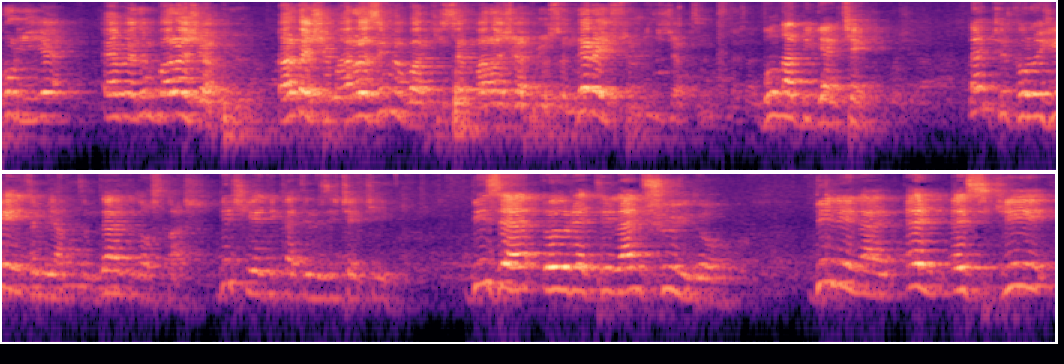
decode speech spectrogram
buraya efendim baraj yapıyor. Kardeşim arazi mi var ki sen baraj yapıyorsun? Nereye sürükleyeceksin? Bunlar bir gerçek. Ben Türkoloji eğitimi yaptım değerli dostlar. Bir şeye dikkatinizi çekeyim. Bize öğretilen şuydu. Bilinen en eski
